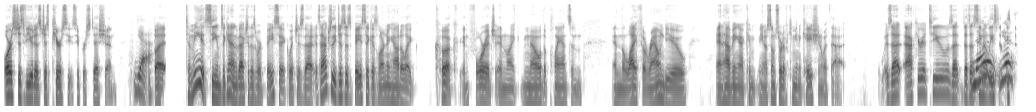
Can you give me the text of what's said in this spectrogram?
Or it's just viewed as just pure superstition. Yeah. but to me, it seems again back to this word basic, which is that it's actually just as basic as learning how to like cook and forage and like know the plants and and the life around you and having a com- you know some sort of communication with that. Is that accurate to you? Is that does that seem at No, least at least yes, the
